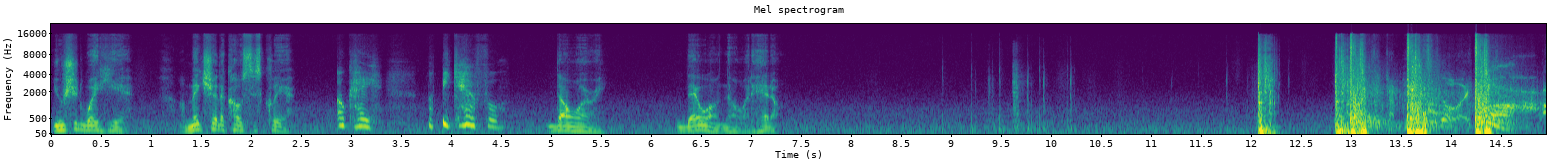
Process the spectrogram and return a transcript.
You should wait here. I'll make sure the coast is clear. Okay, but be careful. Don't worry. They won't know what hit them. I'll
